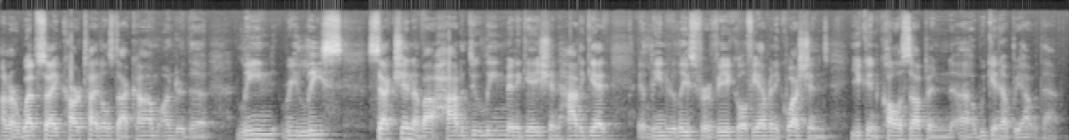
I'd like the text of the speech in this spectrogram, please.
on our website, cartitles.com, under the lien release section about how to do lien mitigation, how to get a lien release for a vehicle. If you have any questions, you can call us up and uh, we can help you out with that.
